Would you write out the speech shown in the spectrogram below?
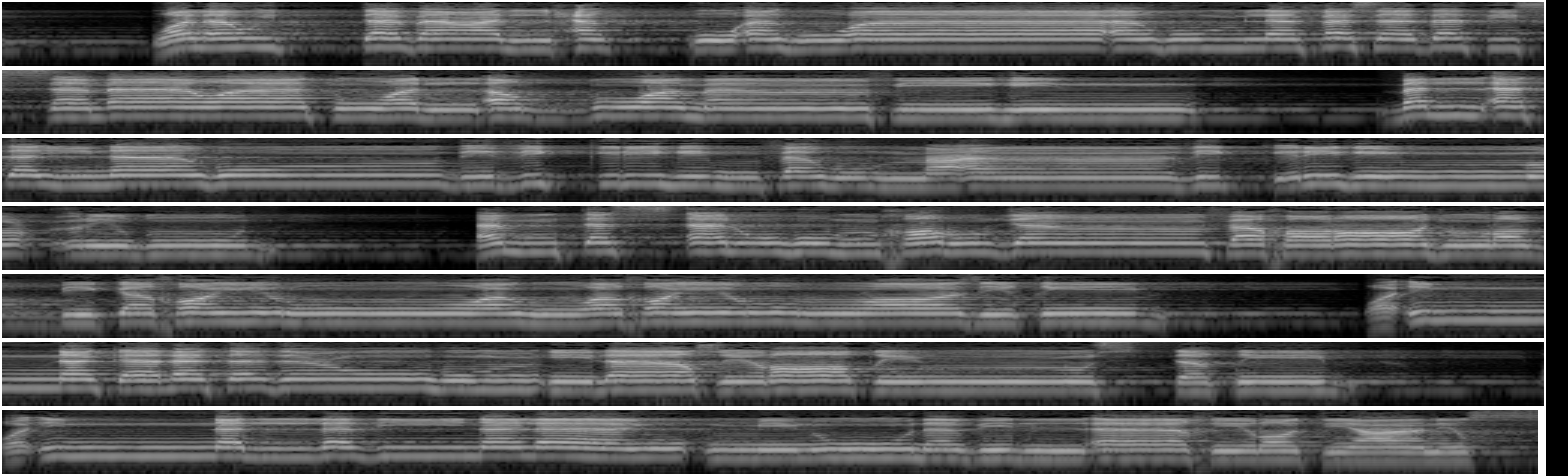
ولو اتبع الحق أهواءهم لفسدت السماوات والأرض ومن فيهن بل أتيناهم بذكرهم فهم عن ذكرهم معرضون أم تسألهم خرجا فخراج ربك خير وهو خير الرازقين وإنك لتدعوهم إلى صراط مستقيم وإن الذين لا يؤمنون بالآخرة عن الصراط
